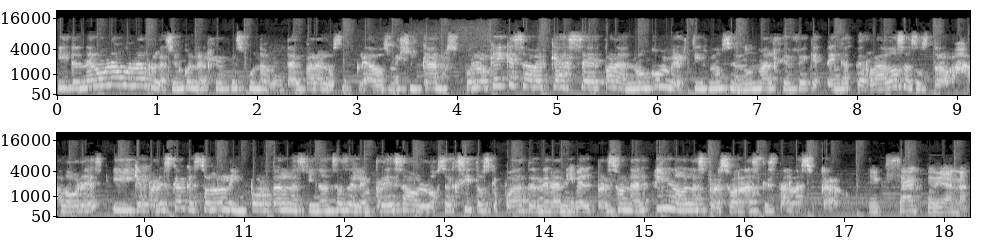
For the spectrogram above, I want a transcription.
y tener una buena relación con el jefe es fundamental para los empleados mexicanos, por lo que hay que saber qué hacer para no convertirnos en un mal jefe que tenga aterrados a sus trabajadores y que parezca que solo le importan las finanzas de la empresa o los éxitos que pueda tener a nivel personal y no las personas que están a su cargo. Exacto. Diana.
